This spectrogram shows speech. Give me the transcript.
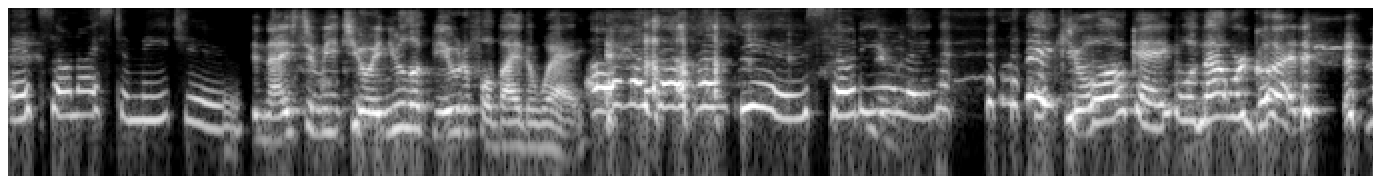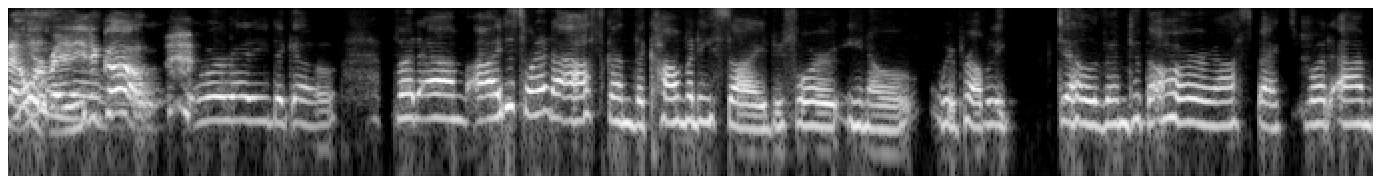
It's so nice to meet you. Nice to meet you. And you look beautiful, by the way. Oh my God, thank you. So do you, Lin. Thank you. Okay. Well, now we're good. now we're ready to go. We're ready to go. But um, I just wanted to ask on the comedy side before, you know, we probably delve into the horror aspect. But um,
